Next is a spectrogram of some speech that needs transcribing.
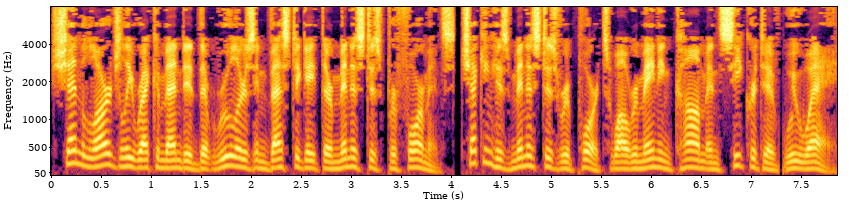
Shen largely recommended that rulers investigate their minister's performance, checking his minister's reports while remaining calm and secretive Wu Wei.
